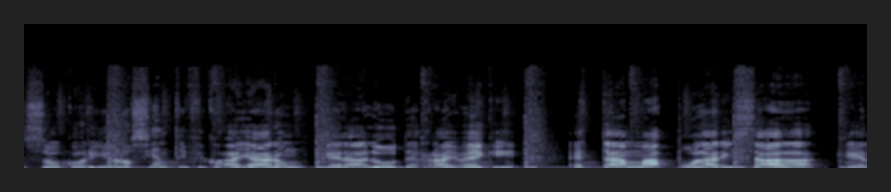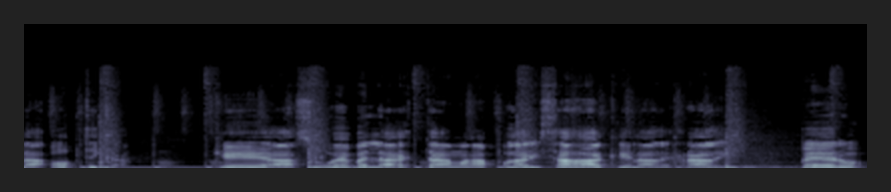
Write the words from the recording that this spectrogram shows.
Socorillo, los científicos hallaron que la luz de rayo X está más polarizada que la óptica, que a su vez, ¿verdad?, está más polarizada que la de radio pero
